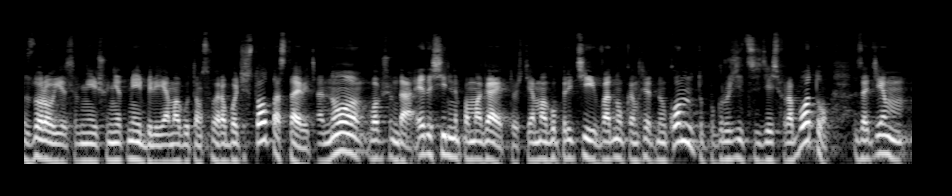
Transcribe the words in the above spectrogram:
Здорово, если в ней еще нет мебели, я могу там свой рабочий стол поставить. Но, в общем, да, это сильно помогает. То есть я могу прийти в одну конкретную комнату, погрузиться здесь в работу, затем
